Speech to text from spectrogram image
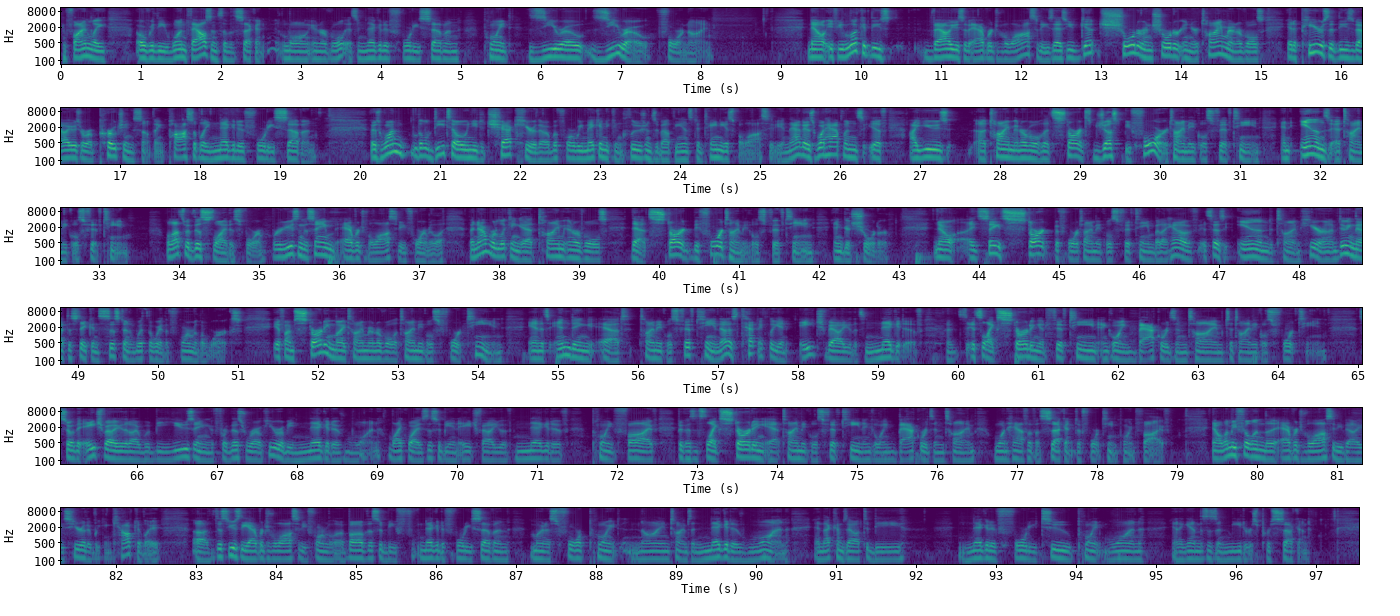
And finally, over the one thousandth of a second long interval, it's negative 47.0049. Now, if you look at these values of average velocities, as you get shorter and shorter in your time intervals, it appears that these values are approaching something, possibly negative 47. There's one little detail we need to check here, though, before we make any conclusions about the instantaneous velocity, and that is what happens if I use a time interval that starts just before time equals 15 and ends at time equals 15. Well, that's what this slide is for. We're using the same average velocity formula, but now we're looking at time intervals that start before time equals 15 and get shorter. Now, I'd say start before time equals 15, but I have, it says end time here, and I'm doing that to stay consistent with the way the formula works. If I'm starting my time interval at time equals 14, and it's ending at time equals 15, that is technically an h value that's negative. It's, like starting at 15 and going backwards in time to time equals 14. So the h value that I would be using for this row here would be negative 1. Likewise, this would be an h value of negative 0.5 because it's like starting at time equals 15 and going backwards in time one half of a second to 14.5. Now let me fill in the average velocity values here that we can calculate. Uh, just use the average velocity formula above. This would be negative 47 minus 4.9 times a negative 1, and that comes out to be negative 42.1, and again, this is in meters per second.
